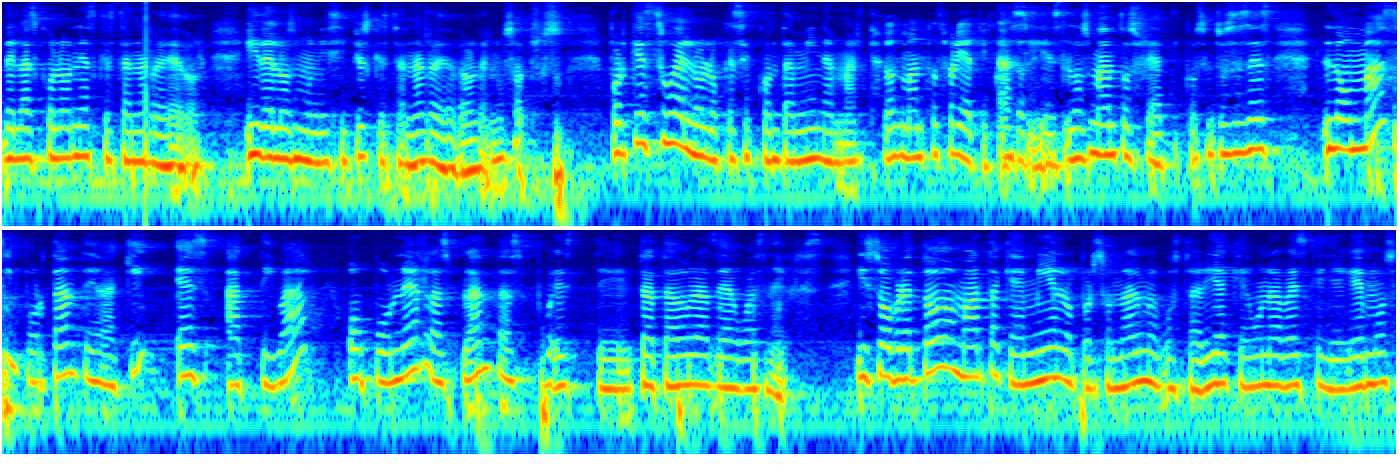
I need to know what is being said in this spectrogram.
de las colonias que están alrededor y de los municipios que están alrededor de nosotros porque es suelo lo que se contamina, Marta. Los mantos freáticos. Así, es, los mantos freáticos. Entonces, es lo más importante aquí es activar o poner las plantas pues, tratadoras de aguas negras. Y sobre todo, Marta, que a mí en lo personal me gustaría que una vez que lleguemos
